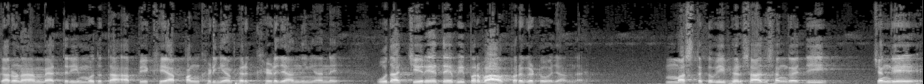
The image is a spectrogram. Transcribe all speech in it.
ਕਰੁਣਾ, ਮੈਤਰੀ, ਮੁਦਤਾ, ਅਪੇਖਿਆ ਪੰਖੜੀਆਂ ਫਿਰ ਖਿੜ ਜਾਂਦੀਆਂ ਨੇ। ਉਹਦਾ ਚਿਹਰੇ ਤੇ ਵੀ ਪ੍ਰਭਾਵ ਪ੍ਰਗਟ ਹੋ ਜਾਂਦਾ ਹੈ। ਮਸਤਕ ਵੀ ਫਿਰ ਸਾਧ ਸੰਗਤ ਜੀ ਚੰਗੇ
